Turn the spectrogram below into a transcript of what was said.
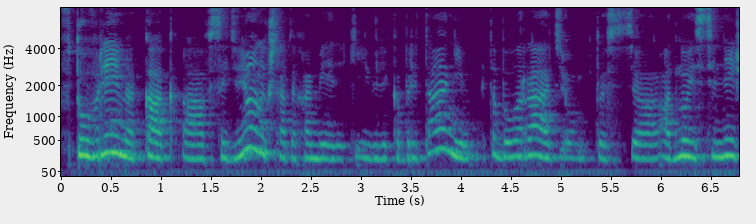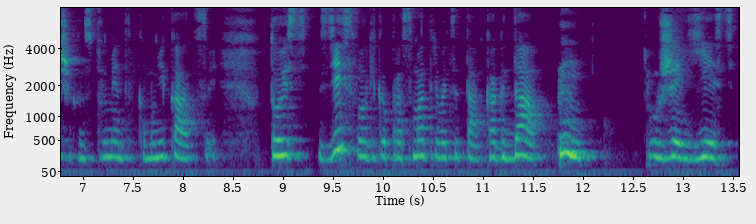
В то время как а, в Соединенных Штатах Америки и Великобритании это было радио, то есть а, одно из сильнейших инструментов коммуникации. То есть здесь логика просматривается так, когда уже есть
